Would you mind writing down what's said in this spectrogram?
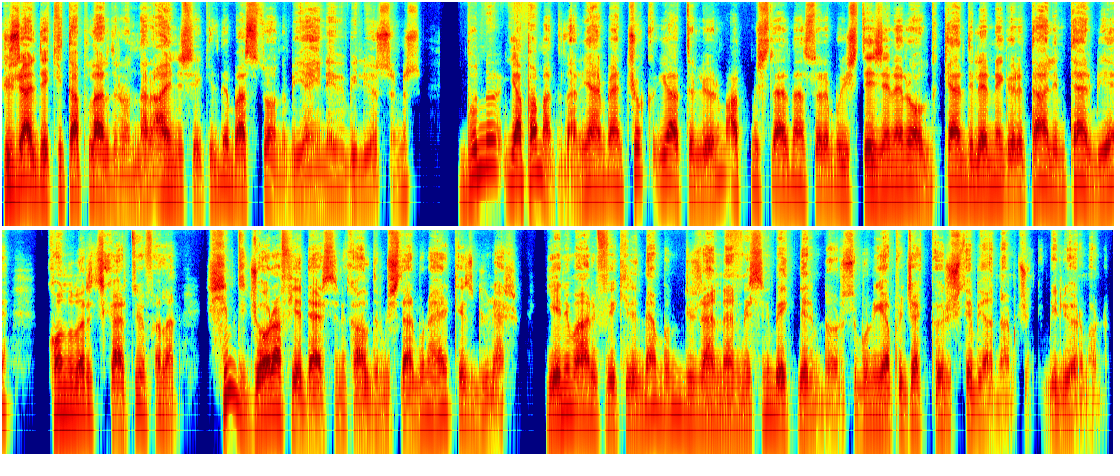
Güzel de kitaplardır onlar. Aynı şekilde bastı onu bir yayın evi biliyorsunuz. Bunu yapamadılar. Yani ben çok iyi hatırlıyorum. 60'lardan sonra bu iş dejenere oldu. Kendilerine göre talim, terbiye konuları çıkartıyor falan. Şimdi coğrafya dersini kaldırmışlar. Buna herkes güler. Yeni marif vekilinden bunun düzenlenmesini beklerim doğrusu. Bunu yapacak görüşte bir adam çünkü biliyorum onu.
